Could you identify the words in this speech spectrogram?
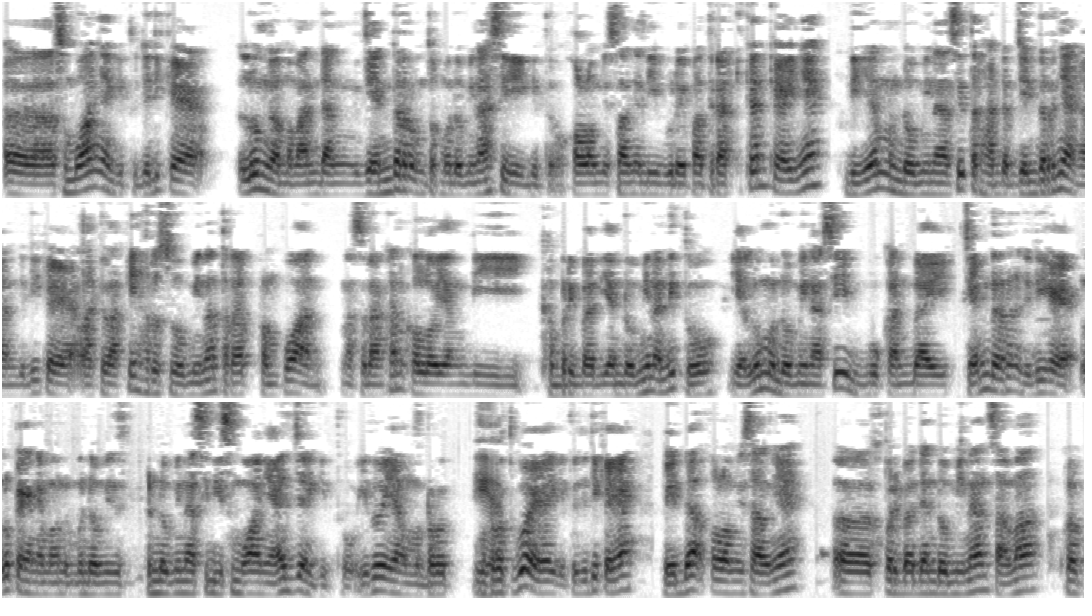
eh, semuanya gitu. Jadi kayak lu nggak memandang gender untuk mendominasi gitu. Kalau misalnya di budaya patriarki kan kayaknya dia mendominasi terhadap gendernya kan. Jadi kayak laki-laki harus dominan terhadap perempuan. Nah, sedangkan kalau yang di kepribadian dominan itu, ya lu mendominasi bukan by gender. Jadi kayak lu pengen emang mendominasi, mendominasi di semuanya aja gitu. Itu yang menurut Iya. menurut gue ya gitu. Jadi kayaknya beda kalau misalnya eh, kepribadian dominan sama eh,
